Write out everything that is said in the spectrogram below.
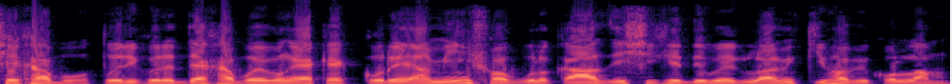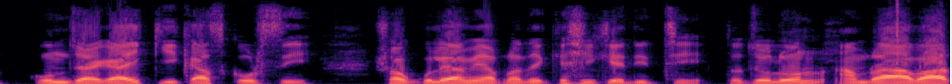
শেখাবো, তৈরি করে দেখাবো এবং এক এক করে আমি সবগুলো কাজই শিখিয়ে দেবো, এগুলো আমি কীভাবে করলাম, কোন জায়গায় কি কাজ করছি, সবগুলো আমি আপনাদেরকে শিখিয়ে দিচ্ছি। তো চলুন আমরা আবার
